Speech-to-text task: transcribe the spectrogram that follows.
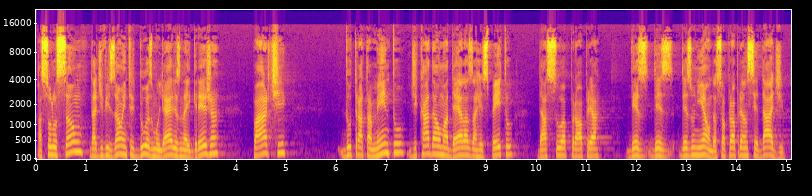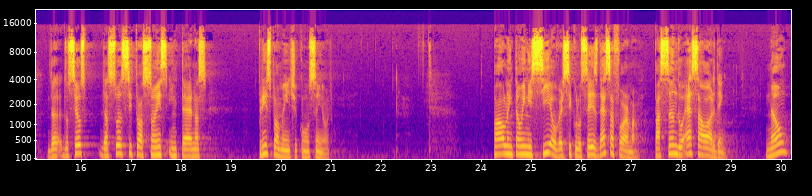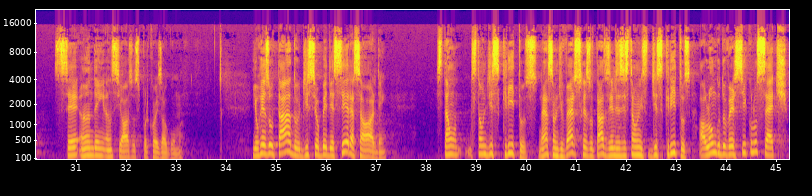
A solução da divisão entre duas mulheres na igreja parte do tratamento de cada uma delas a respeito da sua própria des, des, desunião, da sua própria ansiedade, da, dos seus, das suas situações internas, principalmente com o Senhor. Paulo então inicia o versículo 6 dessa forma, passando essa ordem: Não se andem ansiosos por coisa alguma. E o resultado de se obedecer essa ordem estão, estão descritos, né? são diversos resultados, eles estão descritos ao longo do versículo 7.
